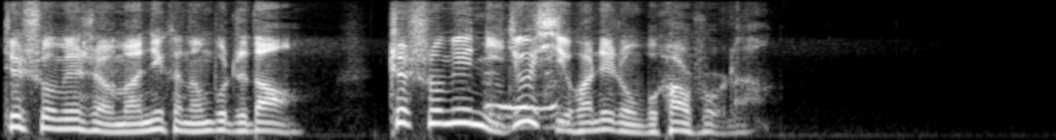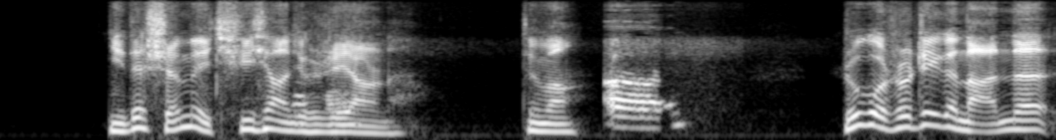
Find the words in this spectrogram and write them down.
这说明什么？你可能不知道，这说明你就喜欢这种不靠谱的，你的审美趋向就是这样的，对吗？嗯如果说这个男的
